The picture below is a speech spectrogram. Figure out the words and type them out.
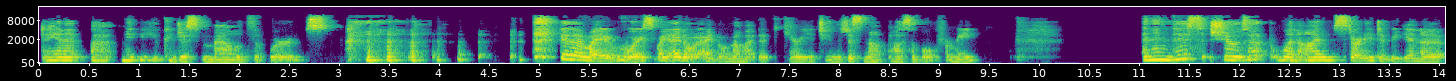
Diana, uh, maybe you can just mouth the words. because my voice. I don't I don't know how to carry a tune. It's just not possible for me. And then this shows up when I'm starting to begin a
